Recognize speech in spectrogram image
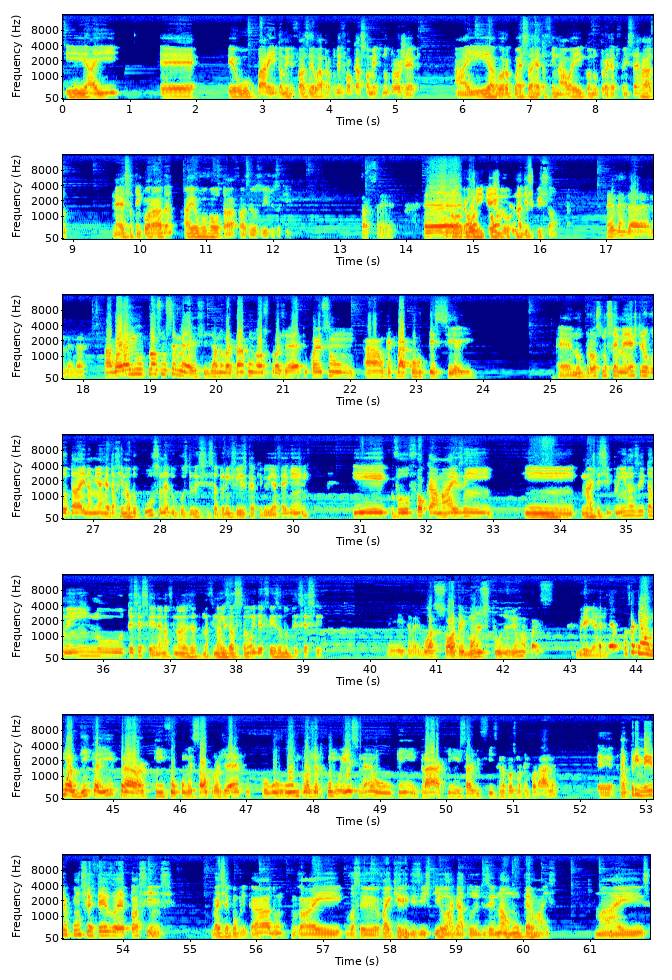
E aí é, eu parei também de fazer lá para poder focar somente no projeto. Aí agora com essa reta final aí, quando o projeto foi encerrado, nessa temporada, aí eu vou voltar a fazer os vídeos aqui. Tá certo. É, vou colocar o link aí no, na descrição. É verdade, é verdade. Agora aí o próximo semestre já não vai estar com o nosso projeto. Quais são ah, o que é que vai acontecer aí? É, no próximo semestre eu vou estar aí na minha reta final do curso, né, do curso de licenciatura em física aqui do IFRN e vou focar mais em, em, nas disciplinas e também no TCC, né, na, finaliza, na finalização e defesa do TCC. Eita, véio, boa sorte e bons estudos, viu, rapaz? Obrigado. É, você tem alguma dica aí para quem for começar o projeto, ou, ou, um projeto como esse, né, ou quem entrar aqui no estágio de física na próxima temporada? É, a primeira, com certeza, é paciência. Vai ser complicado, vai, você vai querer desistir, largar tudo e dizer não, não quero mais. Mas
